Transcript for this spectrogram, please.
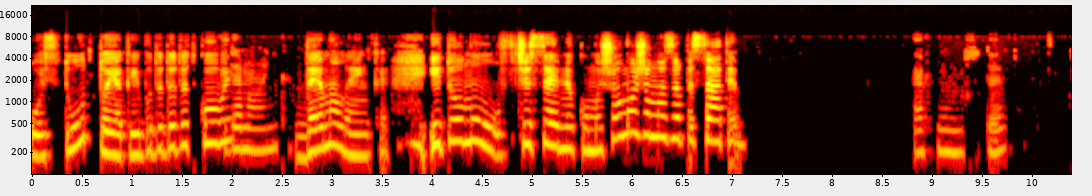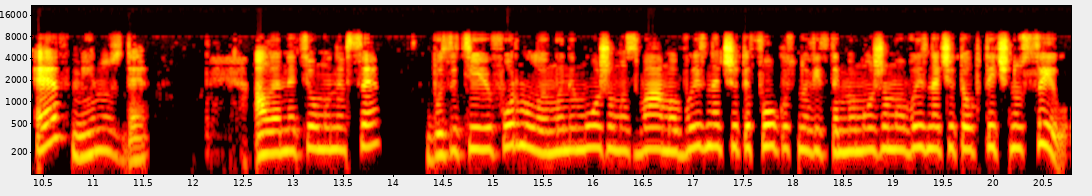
ось тут, то який буде додатковий? Де маленьке? D маленьке. І тому в чисельнику ми що можемо записати? F мінус D. F мінус D. Але на цьому не все. Бо за цією формулою ми не можемо з вами визначити фокусну відстань, ми можемо визначити оптичну силу.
